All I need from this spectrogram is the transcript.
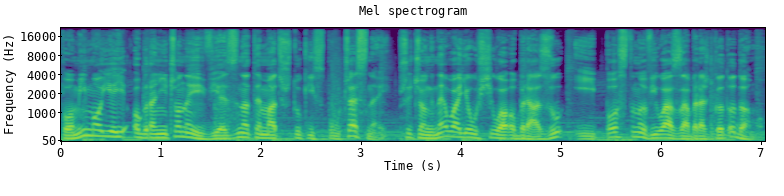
Pomimo jej ograniczonej wiedzy na temat sztuki współczesnej, przyciągnęła ją siła obrazu i postanowiła zabrać go do domu.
